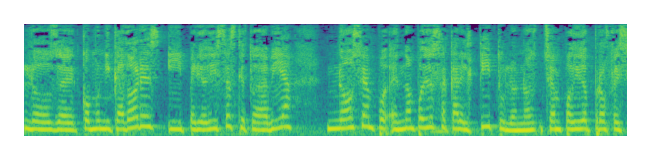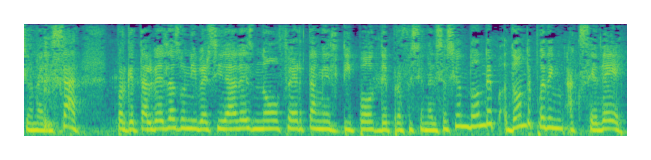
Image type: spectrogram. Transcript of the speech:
los, eh, comunicadores y periodistas que todavía no se han, no han podido sacar el título, no se han podido profesionalizar, porque tal vez las universidades no ofertan el tipo de profesionalización. ¿Dónde, dónde pueden acceder?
